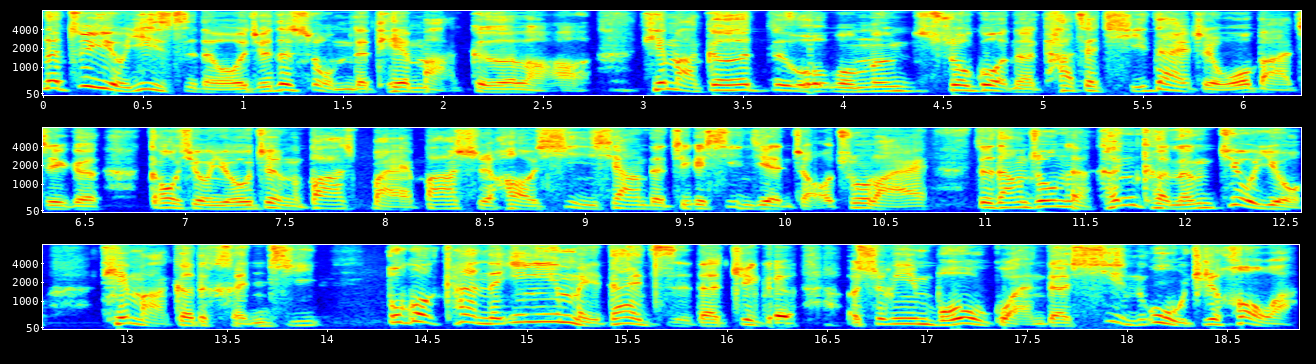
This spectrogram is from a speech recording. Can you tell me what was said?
那最有意思的，我觉得是我们的天马哥了啊，天马哥，我我们说过呢，他在期待着我把这个高雄。邮政八百八十号信箱的这个信件找出来，这当中呢，很可能就有天马哥的痕迹。不过看了英英美代子的这个声音博物馆的信物之后啊，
